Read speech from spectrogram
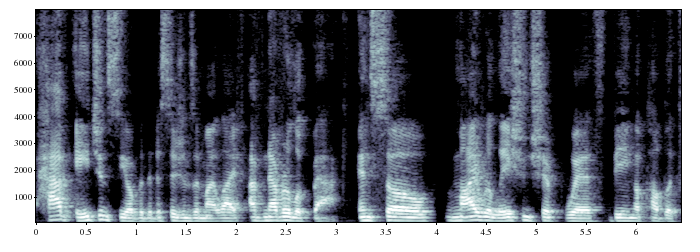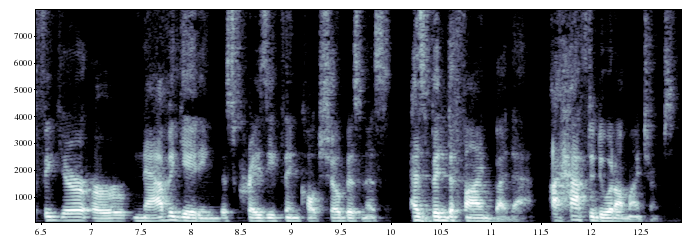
have agency over the decisions in my life, I've never looked back. And so my relationship with being a public figure or navigating this crazy thing called show business has been defined by that. I have to do it on my terms.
